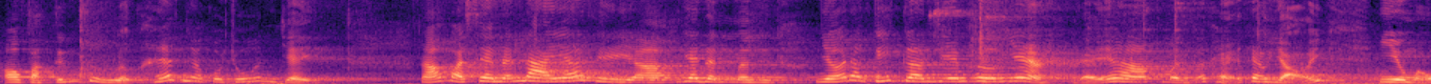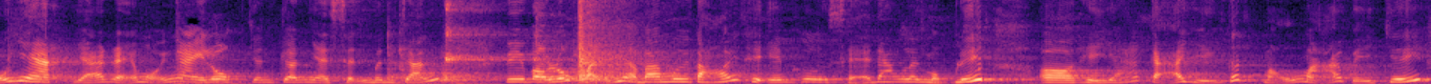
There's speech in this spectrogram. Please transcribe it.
Ờ, và kính cường lực hết nha cô chú anh chị. Đó và xem đến đây á, thì à, gia đình mình nhớ đăng ký kênh cho em Hương nha để à, mình có thể theo dõi nhiều mẫu nhà giá rẻ mỗi ngày luôn trên kênh nhà xịn Bình Chánh. Vì vào lúc 7 giờ 30 tối thì em Hương sẽ đăng lên một clip ờ, thì giá cả diện tích mẫu mã vị trí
